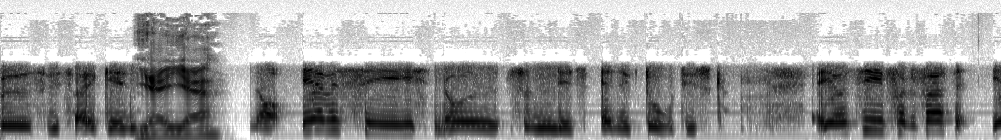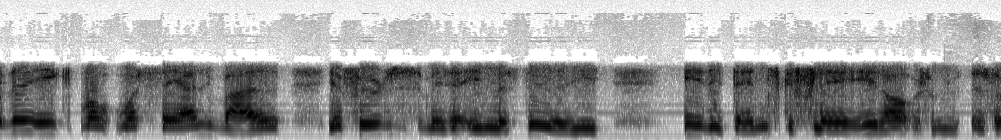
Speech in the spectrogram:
mødes vi så igen. Ja, ja. Nå, jeg vil sige noget sådan lidt anekdotisk. Jeg vil sige for det første, jeg ved ikke, hvor, hvor særlig meget jeg følelsesmæssigt er investeret i, i det danske flag, eller sådan, altså,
